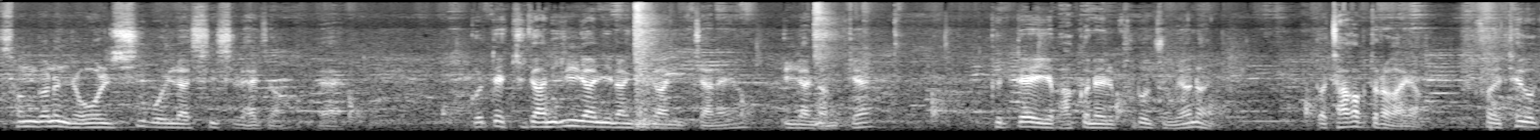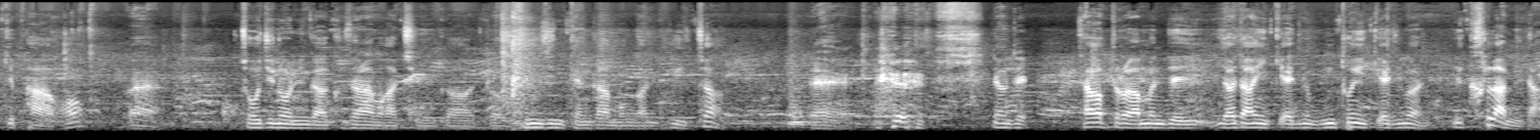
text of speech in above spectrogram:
선거는 이제 5월 15일 날 실시를 하죠. 예. 그때 기간이 1년이라는 기간이 있잖아요. 1년 넘게. 그때 이 박근혜를 풀어주면은 또 작업 들어가요. 소위 태극기 파하고, 예. 조진원인가 그 사람과 같이 그 또 김진태인가 뭔가 누구 있죠? 예. 그런데 작업 들어가면 이제 여당이 깨지면 문통이 깨지면 이 큰일 납니다.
